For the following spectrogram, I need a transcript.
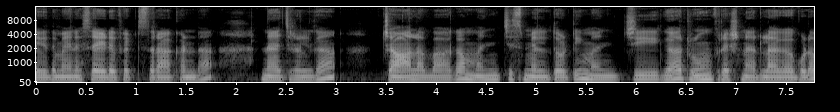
ఏ విధమైన సైడ్ ఎఫెక్ట్స్ రాకుండా న్యాచురల్గా చాలా బాగా మంచి స్మెల్ తోటి మంచిగా రూమ్ ఫ్రెషనర్ లాగా కూడా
